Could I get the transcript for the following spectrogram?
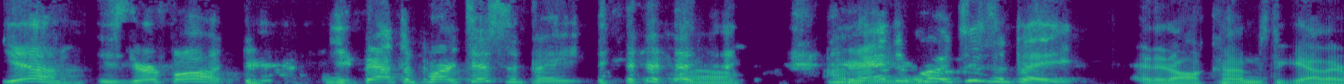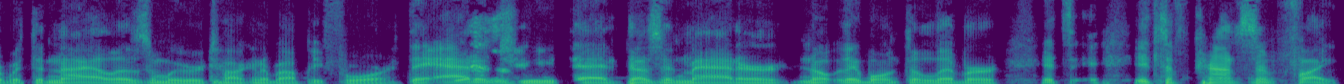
yeah, it's your fault. you have to participate. Well, you mean, have to participate. And it all comes together with the nihilism we were talking about before. The attitude that doesn't matter. No, they won't deliver. It's it's a constant fight.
